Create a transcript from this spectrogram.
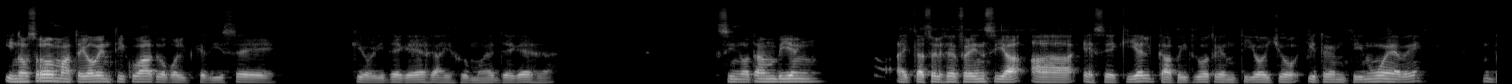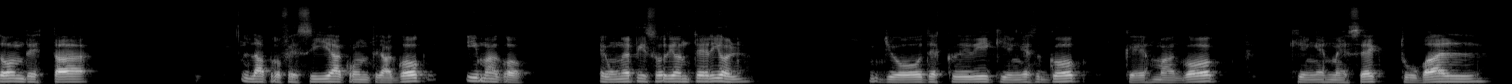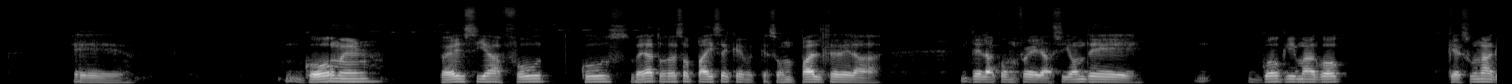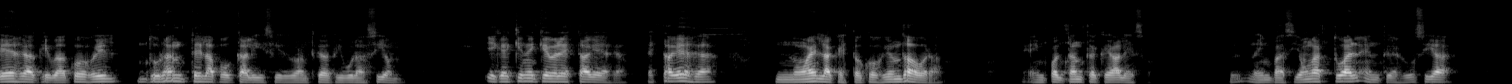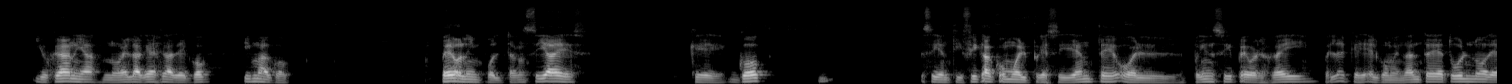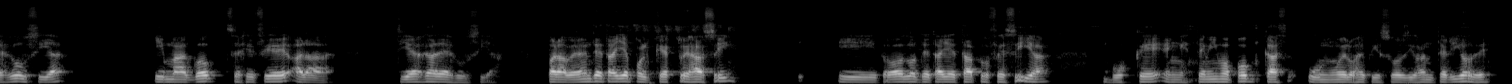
Y no solo Mateo 24, porque dice que hoy de guerra y rumores de guerra, sino también hay que hacer referencia a Ezequiel capítulo 38 y 39, donde está la profecía contra Gog y Magog. En un episodio anterior, yo describí quién es Gog, qué es Magog, quién es Mesec, Tubal, eh, Gomer, Persia, Fut, Kuz, todos esos países que, son parte de la, de la confederación de Gog y Magog, que es una guerra que va a ocurrir durante el apocalipsis, durante la tribulación. ¿Y qué tiene que ver esta guerra? Esta guerra no es la que está ocurriendo ahora. Es importante crear eso la invasión actual entre Rusia y Ucrania no es la guerra de Gog y Magog. Pero la importancia es que Gog se identifica como el presidente o el príncipe o el rey, Que el comandante de turno de Rusia, y Magog se refiere a la tierra de Rusia. Para ver en detalle por qué esto es así y todos los detalles de esta profecía, busqué en este mismo podcast uno de los episodios anteriores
